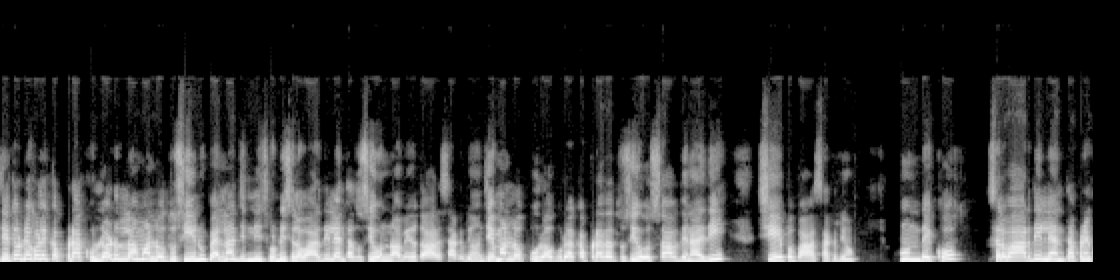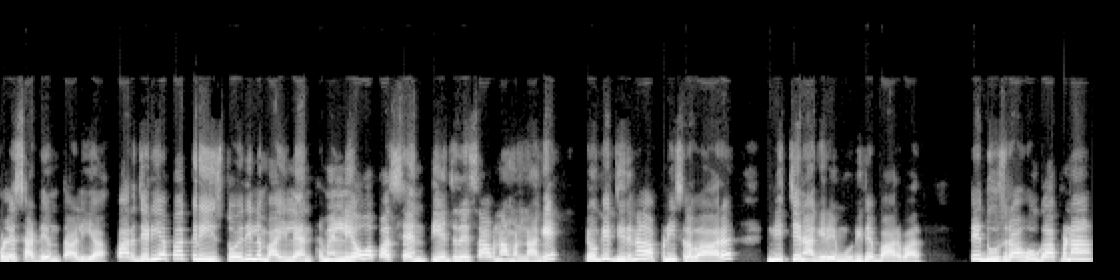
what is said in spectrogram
ਜੇ ਤੁਹਾਡੇ ਕੋਲੇ ਕੱਪੜਾ ਖੁੱਲਾ ਡੁੱਲਾ ਮੰਨ ਲਓ ਤੁਸੀਂ ਇਹਨੂੰ ਪਹਿਲਾਂ ਜਿੰਨੀ ਤੁਹਾਡੀ ਸਲਵਾਰ ਦੀ ਲੈਂਥ ਆ, ਤੁਸੀਂ ਉਹਨਾਂ ਵੀ ਉਤਾਰ ਸਕਦੇ ਹੋ। ਜੇ ਮੰਨ ਲਓ ਪੂਰਾ ਪੂਰਾ ਕੱਪੜਾ ਤਾਂ ਤੁਸੀਂ ਉਸ ਹਿਸਾਬ ਦੇ ਨਾਲ ਇਹਦੀ ਸ਼ੇਪ ਪਾ ਸਕਦੇ ਹੋ। ਹੁਣ ਦੇਖੋ, ਸਲਵਾਰ ਦੀ ਲੈਂਥ ਆਪਣੇ ਕੋਲੇ 39.5 ਆ। ਪਰ ਜਿਹੜੀ ਆਪਾਂ ਕਰੀਜ਼ ਤੋਂ ਇਹਦੀ ਲੰਬਾਈ ਲੈਂਥ ਮਿਲਣੀ ਆ, ਉਹ ਆਪਾਂ 37 ਇੰਚ ਦੇ ਹਿਸਾਬ ਨਾਲ ਮੰਨਾਂਗੇ, ਕਿਉਂਕਿ ਜਿਹਦੇ ਨਾਲ ਆਪਣੀ ਸਲਵਾਰ ਨੀਚੇ ਨਾ ਗਿਰੇ ਮੂਰੀ ਤੇ ਬਾਰ-ਬਾਰ। ਤੇ ਦੂਸਰਾ ਹੋਊਗਾ ਆਪਣਾ,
